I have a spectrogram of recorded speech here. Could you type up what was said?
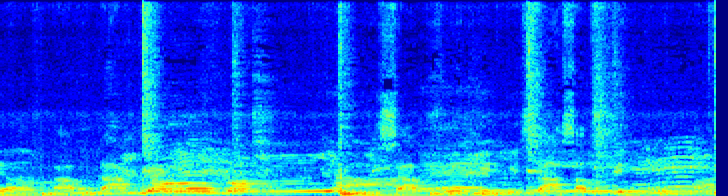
ya kamdang cokom ya bisa bukit bisa sepi rumah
